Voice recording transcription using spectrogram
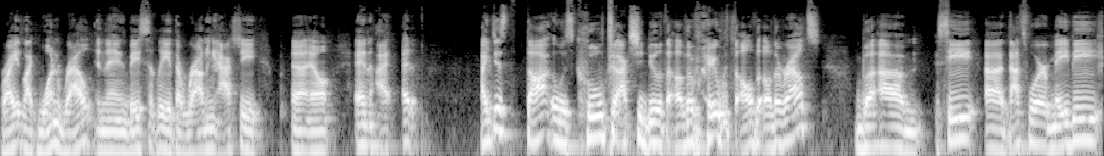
right? Like one route, and then basically the routing actually, you know, and I, I, I just thought it was cool to actually do it the other way with all the other routes but um, see, uh, that's where maybe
